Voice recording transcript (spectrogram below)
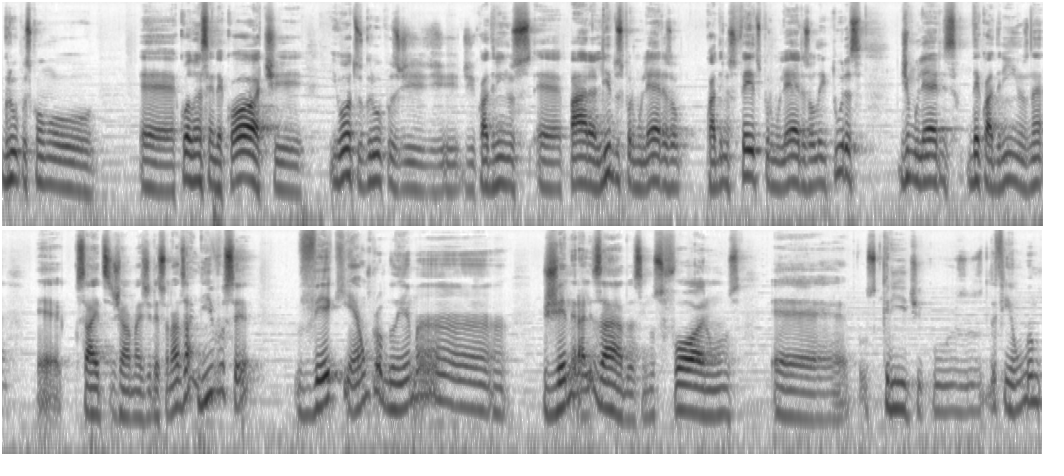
grupos como é, Colan Sem Decote e outros grupos de, de, de quadrinhos é, para lidos por mulheres ou quadrinhos feitos por mulheres ou leituras de mulheres de quadrinhos, né? É, sites já mais direcionados. Ali você vê que é um problema generalizado, assim, nos fóruns, é, os críticos, os, enfim, é um,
